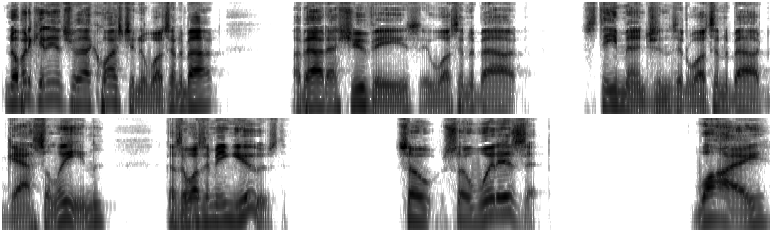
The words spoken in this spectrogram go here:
Nobody can answer that question. It wasn't about about SUVs. It wasn't about steam engines. It wasn't about gasoline because it wasn't being used. So so what is it? Why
